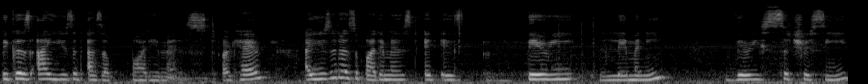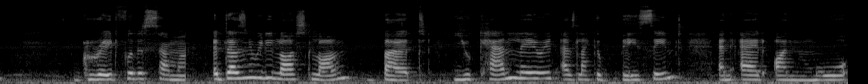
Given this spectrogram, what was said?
because I use it as a body mist, okay? I use it as a body mist. It is very lemony, very citrusy, great for the summer. it doesn't really last long but you can layer it as like a base scent and add on more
